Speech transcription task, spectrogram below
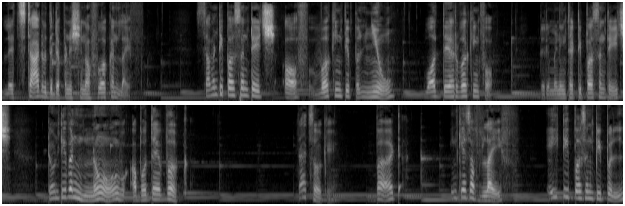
let's start with the definition of work and life. 70% of working people knew what they are working for. The remaining 30% don't even know about their work. That's okay. But in case of life, 80% people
